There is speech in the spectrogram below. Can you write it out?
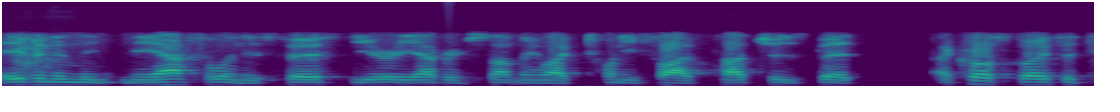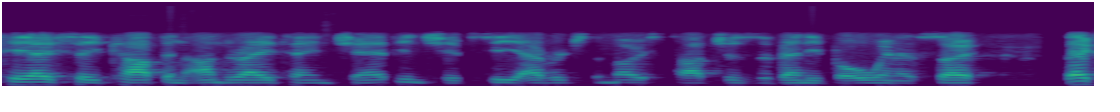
even in the, in the AFL in his first year, he averaged something like 25 touches, but across both the TAC Cup and under 18 championships, he averaged the most touches of any ball winner. So that,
